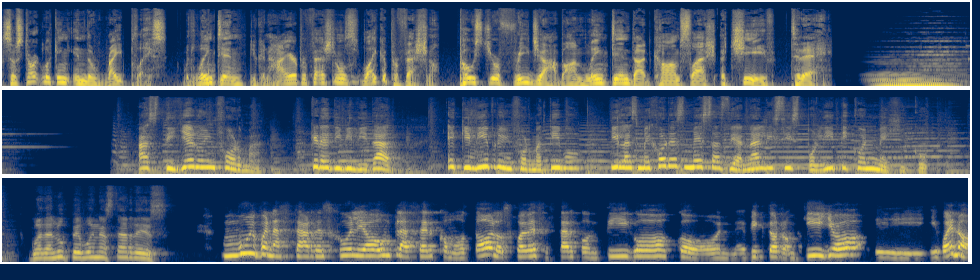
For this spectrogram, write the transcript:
So start looking in the right place. With LinkedIn, you can hire professionals like a professional. Post your free job on linkedin.com slash achieve today. Astillero Informa, credibilidad, equilibrio informativo y las mejores mesas de análisis político en México. Guadalupe, buenas tardes. Muy buenas tardes, Julio. Un placer, como todos los jueves, estar contigo, con Víctor Ronquillo y, y bueno,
